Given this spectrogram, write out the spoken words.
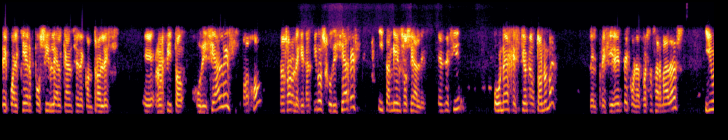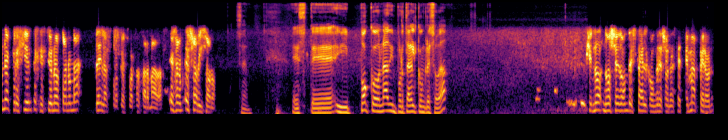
de cualquier posible alcance de controles, eh, repito, judiciales, ojo, no solo legislativos, judiciales y también sociales. Es decir, una gestión autónoma del presidente con las Fuerzas Armadas y una creciente gestión autónoma de las propias Fuerzas Armadas. Eso, eso avisoro. Sí. Este, y poco o nada importará el Congreso, ¿verdad? Que no, no sé dónde está el Congreso en este tema, pero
